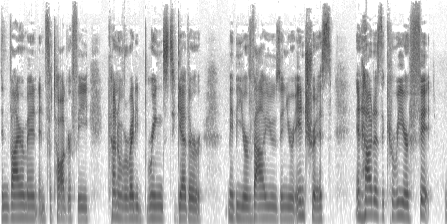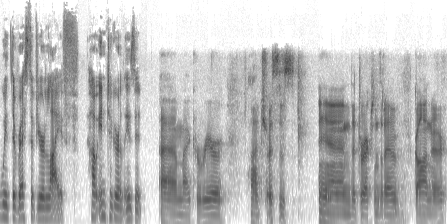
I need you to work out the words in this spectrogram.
environment and photography, kind of already brings together maybe your values and your interests and how does the career fit with the rest of your life? How integral is it? Uh, my career uh, choices and the directions that I've gone are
